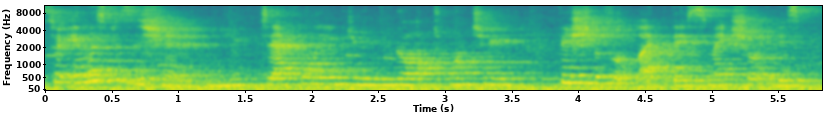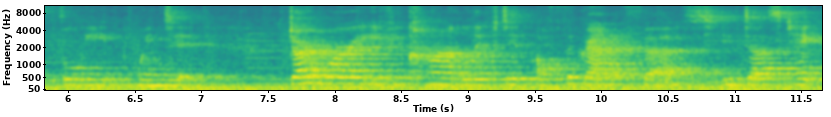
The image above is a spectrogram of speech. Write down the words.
So in this position, you definitely do not want to fish the foot like this. Make sure it is fully pointed. Don't worry if you can't lift it off the ground at first. It does take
